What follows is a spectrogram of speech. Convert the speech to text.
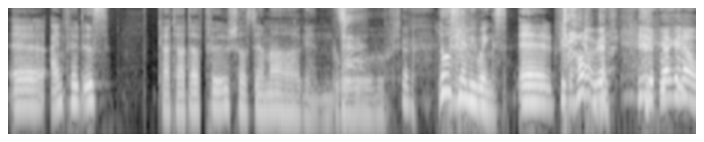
äh, einfällt, ist Katata Fisch aus der Magengruft. Los, Lemmy Wings. Äh, wir brauchen Ja, dich. Ja, genau.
